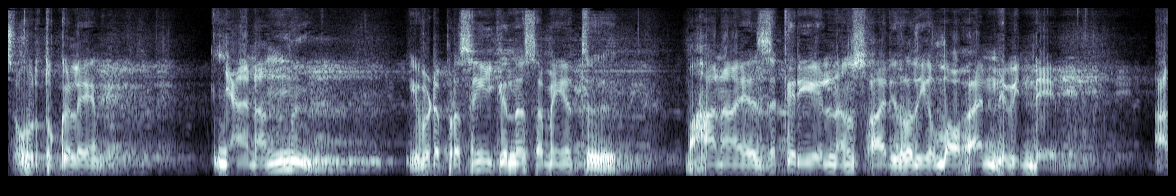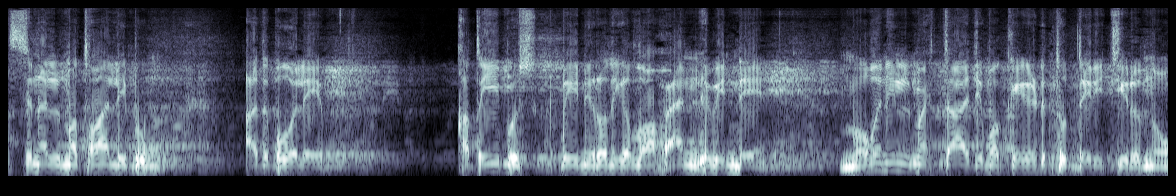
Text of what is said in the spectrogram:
സുഹൃത്തുക്കളെ ഞാൻ അന്ന് ഇവിടെ പ്രസംഗിക്കുന്ന സമയത്ത് മഹാനായ സക്കരിയൽ അൻസാരി റളിയല്ലാഹു അൻഹുവിന്റെ അസ്നൽ മതാലിബും അതുപോലെ ഖതീബു റളിയല്ലാഹു അൻഹുവിന്റെ മുഗനിൽ മെഹ്താജും ഒക്കെ എടുത്തുദ്ധരിച്ചിരുന്നു.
